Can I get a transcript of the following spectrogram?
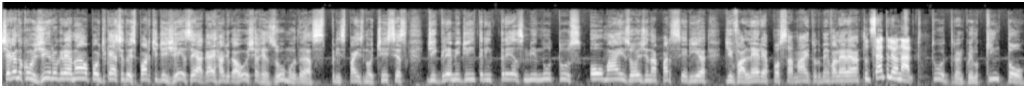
Chegando com o Giro Grenal, podcast do esporte de GZH e Rádio Gaúcha, resumo das principais notícias de Grêmio e de Inter em três minutos ou mais, hoje na parceria de Valéria Possamay. Tudo bem, Valéria? Tudo certo, Leonardo? Tudo tranquilo. Quintou,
